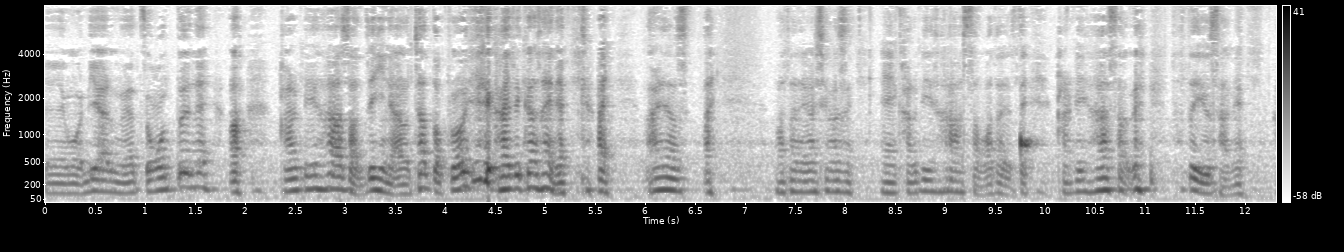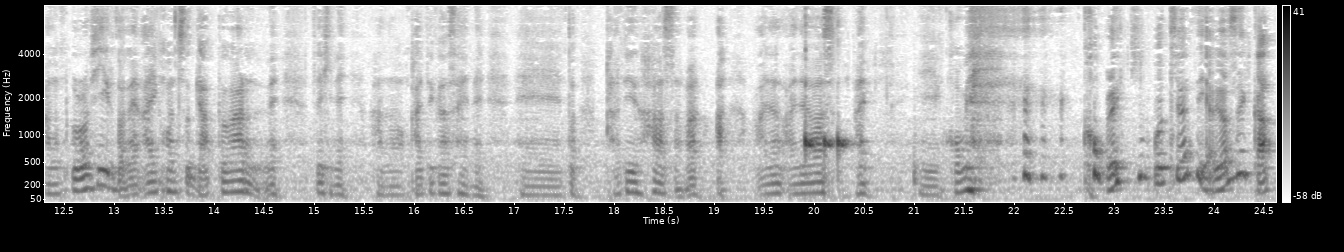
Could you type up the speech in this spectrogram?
えー、もうリアルのやつ、本当にね。あ、カルビンハーさん、ぜひね、あの、ちゃんとプロフィール変えてくださいね。はい。ありがとうございます。はい。またね、よろしくお願いします。えー、カルビンハーさん、またですね、カルビンハーさんね、佐藤優さんね、あの、プロフィールとね、アイコンちょっとギャップがあるんでね、ぜひね、あの、変えてくださいね。えーと、カルビンハーさんが、あ、ありがとうございます。はい。えー、コメ、れ気持ち悪いやりませんか？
